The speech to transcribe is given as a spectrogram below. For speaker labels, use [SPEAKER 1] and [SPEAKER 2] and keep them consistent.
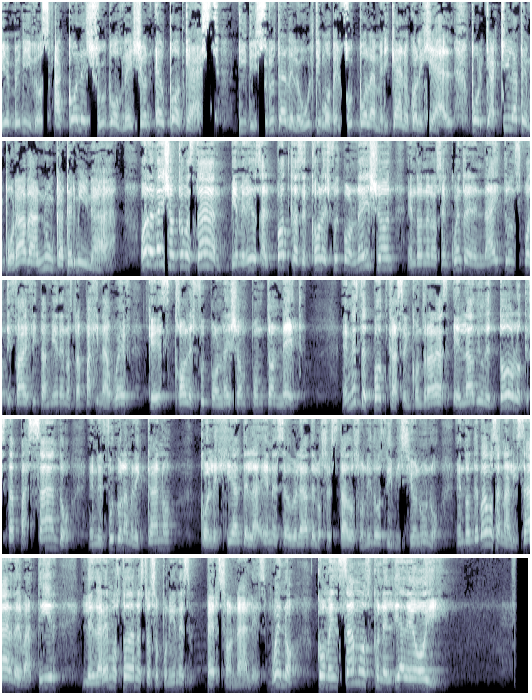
[SPEAKER 1] Bienvenidos a College Football Nation, el podcast. Y disfruta de lo último del fútbol americano colegial, porque aquí la temporada nunca termina.
[SPEAKER 2] Hola Nation, ¿cómo están? Bienvenidos al podcast de College Football Nation, en donde nos encuentran en iTunes, Spotify y también en nuestra página web que es collegefootballnation.net. En este podcast encontrarás el audio de todo lo que está pasando en el fútbol americano colegial de la NCAA de los Estados Unidos, División 1, en donde vamos a analizar, debatir, les daremos todas nuestras opiniones personales. Bueno, comenzamos con el día de hoy.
